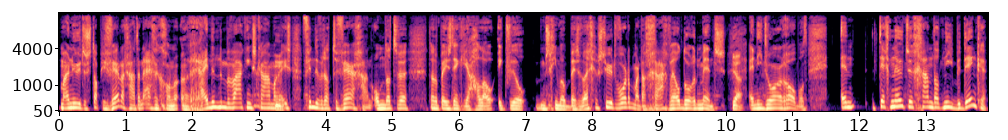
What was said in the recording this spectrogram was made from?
Maar nu het een stapje verder gaat en eigenlijk gewoon een rijdende bewakingscamera is, vinden we dat te ver gaan. Omdat we dan opeens denken, ja hallo, ik ik wil misschien wel best weggestuurd worden, maar dan graag wel door een mens. Ja. En niet door een robot. En techneuten gaan dat niet bedenken.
